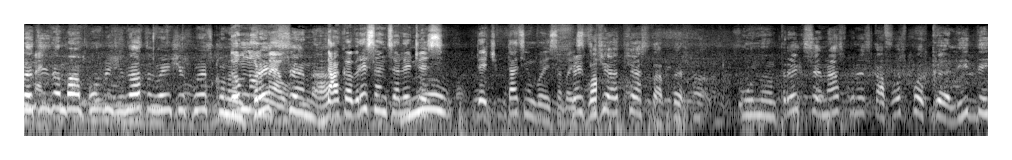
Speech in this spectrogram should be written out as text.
Plătiți nimeni. în bani publici și dumneavoastră veniți și spuneți că un Domnul întreg meu, senat... dacă vreți să înțelegeți, Nu. deci dați-mi voie să vă Deci explic. ce aceasta, pe, un întreg senat spuneți că a fost păcălit de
